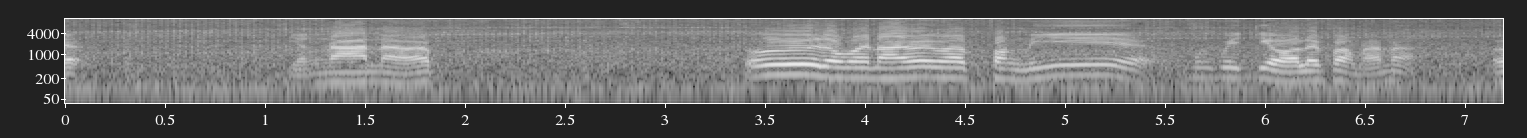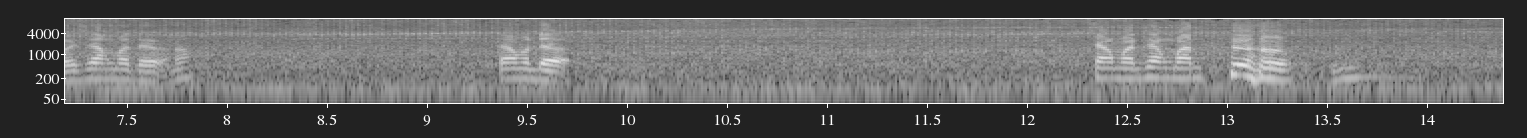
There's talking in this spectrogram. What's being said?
อะอย่างนานนะครับเอ้ยทำไมนายไม่มาฝั่งนี้มึงไปเกี่ยวอะไรฝั่งนั้นอะเออช่างมันเถอะเนาะช่างมันเถอะช่างมันช่างมันไป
